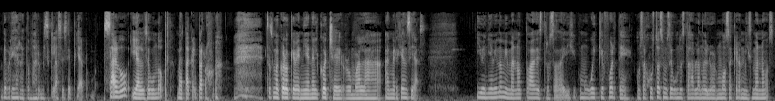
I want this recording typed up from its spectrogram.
debería retomar mis clases de piano. Salgo y al segundo me ataca el perro. Entonces me acuerdo que venía en el coche rumbo a la a emergencias y venía viendo mi mano toda destrozada y dije como, güey, qué fuerte. O sea, justo hace un segundo estaba hablando de lo hermosa que eran mis manos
